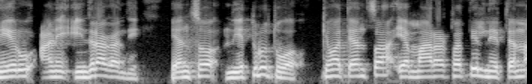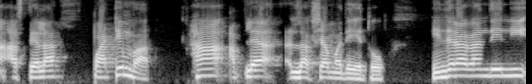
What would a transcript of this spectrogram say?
नेहरू आणि इंदिरा गांधी यांचं नेतृत्व किंवा त्यांचा या महाराष्ट्रातील नेत्यांना असलेला पाठिंबा हा आपल्या लक्षामध्ये येतो. इंदिरा गांधींनी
